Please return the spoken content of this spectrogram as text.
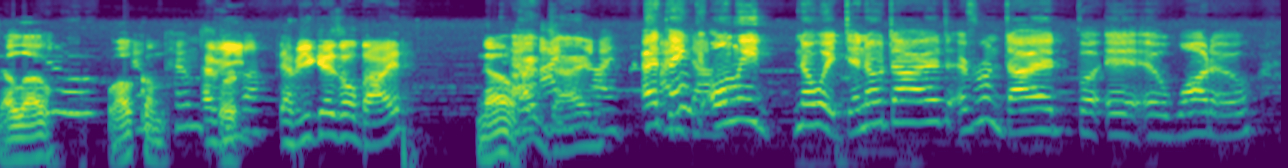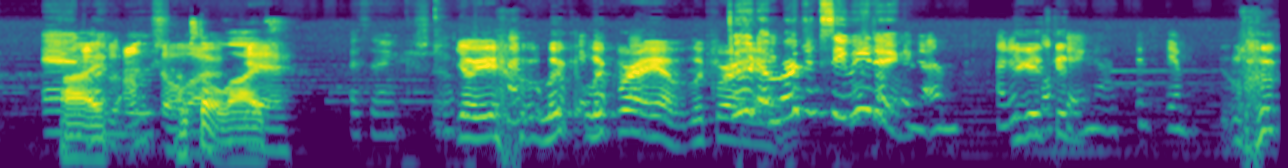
Hello. Hello. Welcome. Have you have you guys all died? No. No, I've died. died. I think done. only no wait, Dino died. Everyone died, but uh, uh, Watto and Hi. uh, I'm still I'm alive. still alive. Yeah. I think so. Yo, yo, look look where I am. Look where Dude, I am. Dude, emergency I'm meeting. looking. I'm just You guys looking. I can. Look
